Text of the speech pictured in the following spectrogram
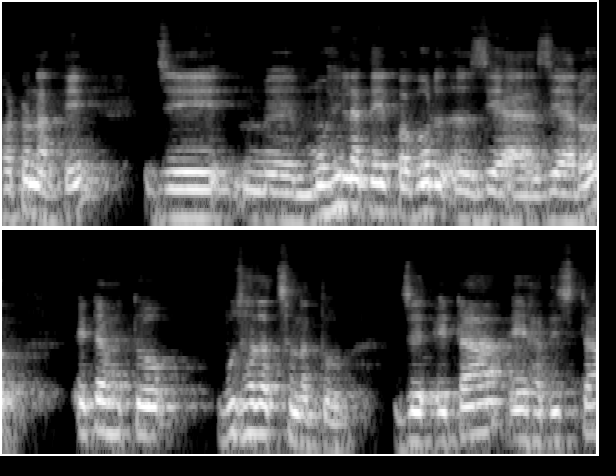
ঘটনাতে যে মহিলাদের কবর জিয়া- জিয়ারত, এটা হয়তো বোঝা যাচ্ছে না তো। যে এটা, এই হাদিসটা,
